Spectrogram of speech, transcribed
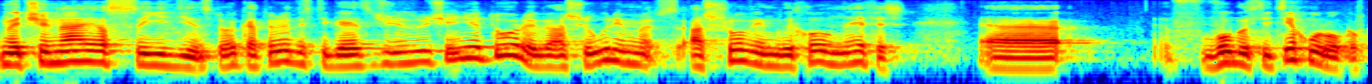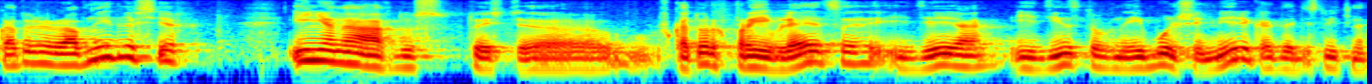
начиная с единства, которое достигается через изучение Торы, ашурим, ашовим лихол нефис, э, в области тех уроков, которые равны для всех – и не на Ахдус, то есть э, в которых проявляется идея единства в наибольшей мере, когда действительно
